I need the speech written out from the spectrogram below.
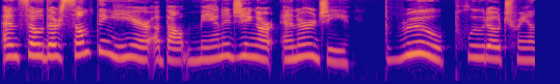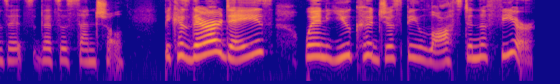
And so there's something here about managing our energy through Pluto transits that's essential. Because there are days when you could just be lost in the fear.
